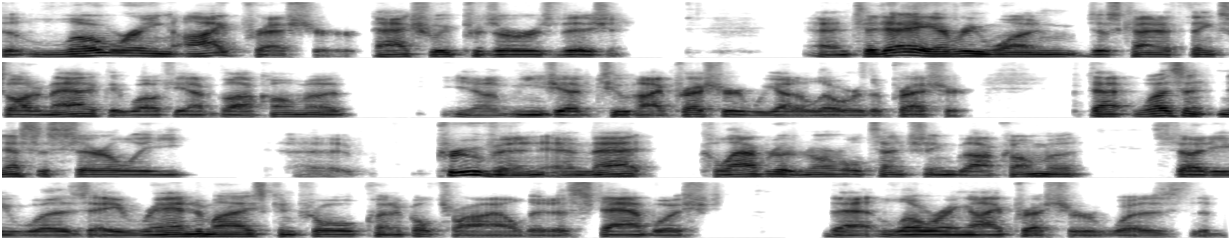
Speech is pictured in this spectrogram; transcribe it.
that lowering eye pressure actually preserves vision. And today, everyone just kind of thinks automatically, well, if you have glaucoma, you know, it means you have too high pressure. We got to lower the pressure. But that wasn't necessarily uh, proven. And that collaborative normal tension glaucoma study was a randomized controlled clinical trial that established that lowering eye pressure was the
